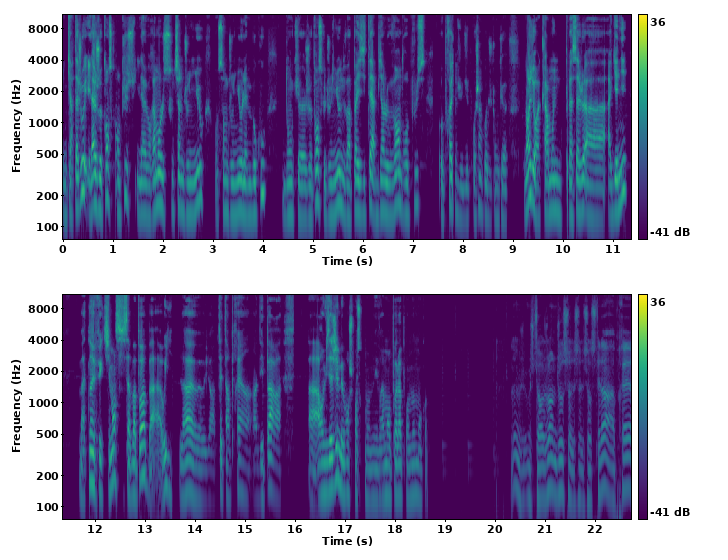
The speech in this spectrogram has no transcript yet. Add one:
euh, carte à jouer. Et là, je pense qu'en plus, il a vraiment le soutien de Juninho. On sent que Juninho l'aime beaucoup. Donc, je pense que Juninho ne va pas hésiter à bien le vendre plus auprès du, prochain coach. Donc, non, il y aura clairement une place à, gagner. Maintenant, effectivement, si ça va pas, bah oui, là, il y aura peut-être un prêt, un, départ à, envisager. Mais bon, je pense qu'on n'est vraiment pas là pour le moment, quoi. je, te rejoins, Joe, sur, ce fait-là. Après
